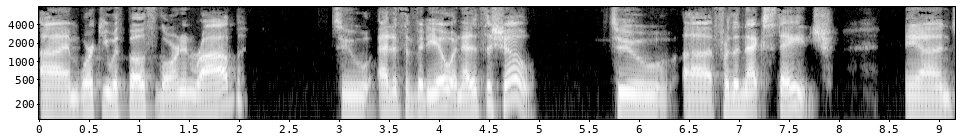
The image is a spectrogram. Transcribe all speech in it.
I'm working with both Lauren and Rob to edit the video and edit the show to uh, for the next stage. And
